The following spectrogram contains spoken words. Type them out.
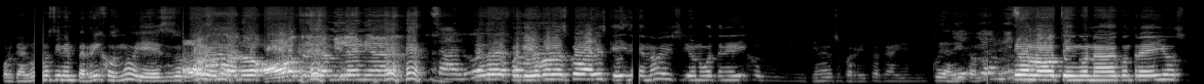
porque algunos tienen perrijos, ¿no? Y ese es otro Oh, ¿no? no, no, oh, millennial. Saludos. Porque yo conozco varios que dicen, no, yo no voy a tener hijos y tienen su perrito acá bien cuidadito, ¿no? Yo no tengo nada contra ellos,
